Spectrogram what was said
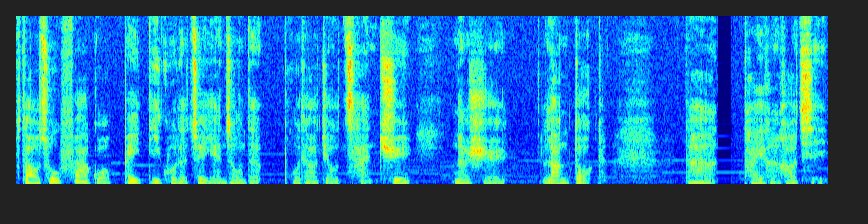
找出法国被低估的最严重的葡萄酒产区，那是 Languedoc。那他也很好奇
